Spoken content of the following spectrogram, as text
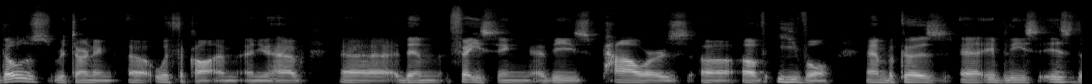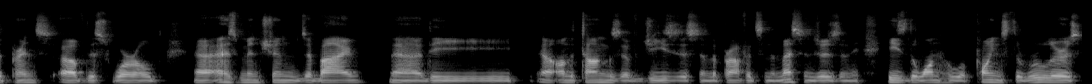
those returning uh, with the Qa'im, and you have uh, them facing these powers uh, of evil. And because Iblis is the prince of this world, as mentioned by uh, the uh, on the tongues of Jesus and the prophets and the messengers, and he's the one who appoints the rulers.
